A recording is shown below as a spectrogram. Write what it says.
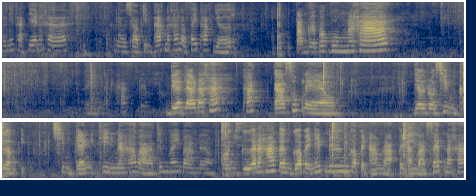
วันนี้ผักเยอะนะคะ เราชอบกินผักนะคะ เราใส่ผักเยอะ ตามด้วยผักบุ้งนะคะพักเต็มเดือดแล้วนะคะ พักกาซุกแล้ว เดี๋ยวเราชิมเครื่องชิมแกงอีกทีนึงนะคะว่าถึงไหนบางแล้วตอนเกลือนะคะ เติมเกลือไปนิดนึงก็เป็นอันละเป็นอันว่าเซตนะคะ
